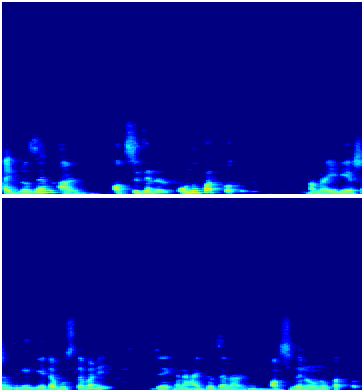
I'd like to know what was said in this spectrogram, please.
hydrogen আর অক্সিজেনের অনুপাত কত? আমরা এই রিয়েকশন থেকে কি এটা বুঝতে পারি? যে এখানে হাইড্রোজেন আর অক্সিজেনের অনুপাত কত?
